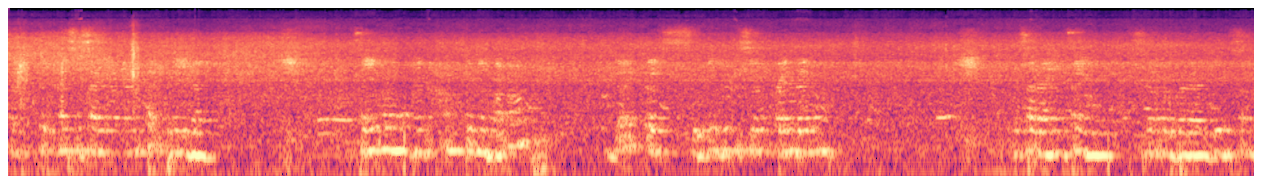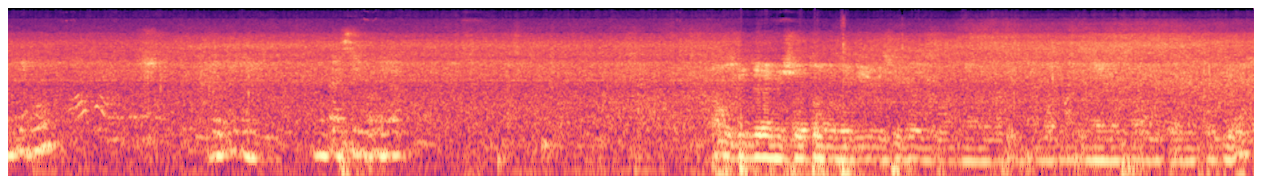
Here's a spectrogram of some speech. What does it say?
serta kasih sayang yang tak terhilang. Saya memohon ampun dan maaf di atas segala kesilapan dan kesalahan saya selama berada bersama ibu أعوذ بالله من الشيطان الرجيم. بسم الله الرحمن الرحيم. اللهم إنا نسألك من فضلك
